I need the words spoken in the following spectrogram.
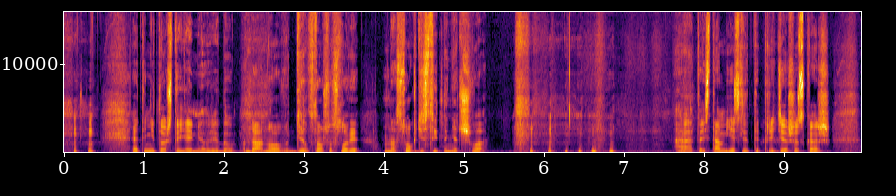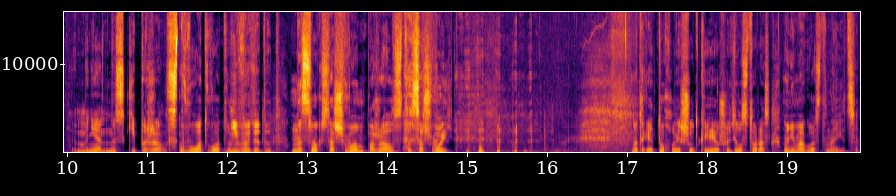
Это не то, что я имел в виду. Да, но дело в том, что в слове «носок» действительно нет шва. А, то есть там, если ты придешь и скажешь, мне носки, пожалуйста. Вот, вот. Не выдадут. Носок со швом, пожалуйста, со швой. Ну, такая тухлая шутка, я ее шутил сто раз, но не могу остановиться.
